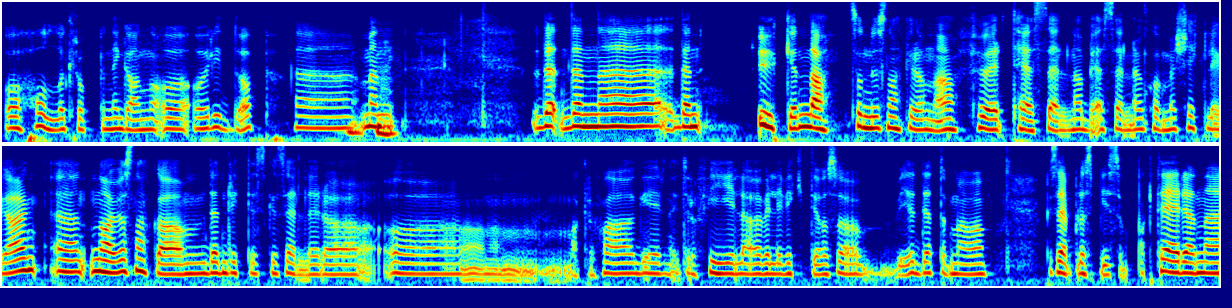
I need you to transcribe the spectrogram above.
å holde kroppen i gang og, og rydde opp. Uh, men den, den, den, uken da, som du snakker om nå, før T-cellene og B-cellene kommer skikkelig i gang. Eh, nå har vi jo snakka om dendritiske celler og, og makrofager, nøytrofil er veldig viktig. Også dette med å f.eks. spise opp bakteriene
